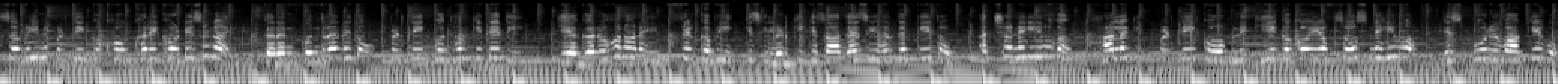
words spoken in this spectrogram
सभी ने प्रतीक को खूब खरे खोटे सुनाए। करण कुंद्रा ने तो प्रतीक को धमकी दे दी। कि अगर उन्होंने फिर कभी किसी लड़की के साथ ऐसी हरकत की तो अच्छा नहीं होगा। हालाँकि प्रतीक को अपने किए का कोई अफसोस नहीं हुआ। इस पूरे वाक्य को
